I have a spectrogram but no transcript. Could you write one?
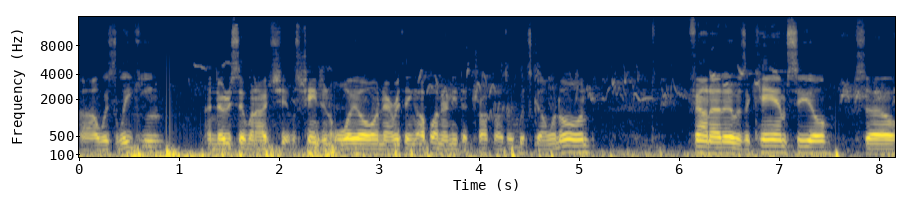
uh, was leaking. I noticed it when I was changing oil and everything up underneath the truck. I was like what's going on found out it was a cam seal so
